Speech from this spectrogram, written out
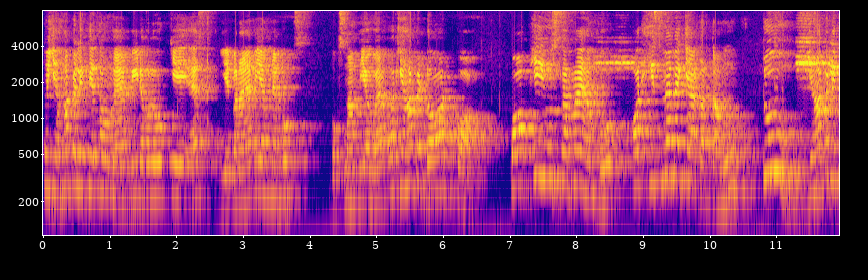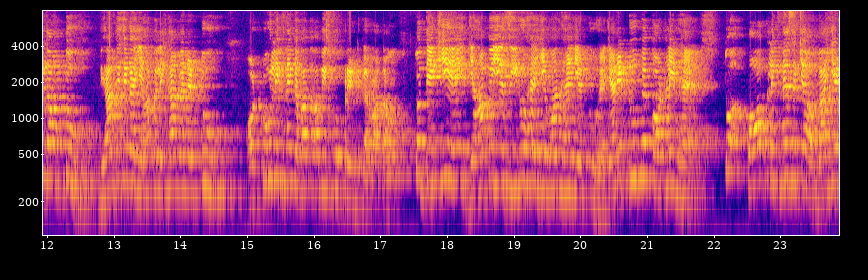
तो यहाँ पे लिख देता हूँ मैं बी डब्ल्यू के एस ये बनाया भी हमने बुक्स बुक्स नाम दिया हुआ है, और यहाँ पे डॉट पॉप पॉप ही यूज़ करना है हमको, और इसमें मैं क्या करता हूँ? टू यहाँ पे लिखता हूँ टू ध्यान दीजिएगा, यहाँ पे लिखा है मैंने टू और टू लिखने के बाद अब इसको प्रिंट करवाता हूँ। तो देखिए, यहाँ पे ये ज़ीरो है, ये वन है, ये टू है। यानी टू पे कॉटलिन है। तो पॉप लिखने से क्या होगा? ये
